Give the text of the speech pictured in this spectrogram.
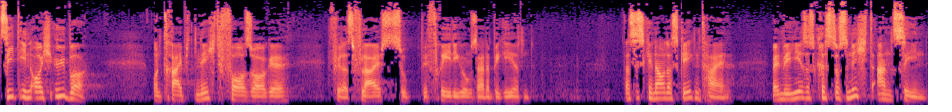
zieht ihn euch über und treibt nicht Vorsorge für das Fleisch zur Befriedigung seiner Begierden. Das ist genau das Gegenteil. Wenn wir Jesus Christus nicht anziehen,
